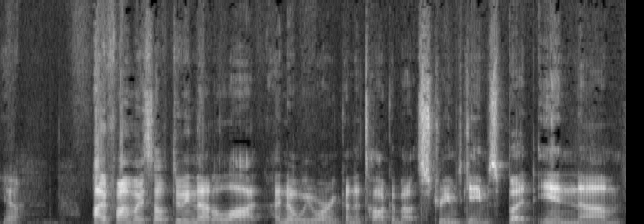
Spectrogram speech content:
yeah. I find myself doing that a lot. I know we weren't going to talk about streamed games, but in um,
